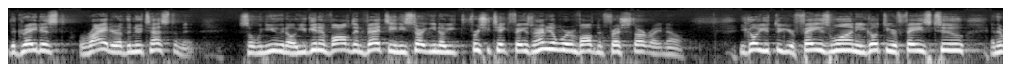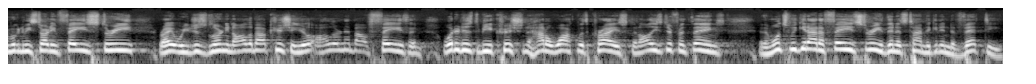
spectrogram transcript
the greatest writer of the New Testament. So when you, you know you get involved in VETI and you start, you know, you, first you take phase one. How many know we're involved in Fresh Start right now? You go you through your phase one, and you go through your phase two, and then we're going to be starting phase three, right? Where you're just learning all about Christian. You're all learning about faith and what it is to be a Christian and how to walk with Christ and all these different things. And then once we get out of phase three, then it's time to get into VETI.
